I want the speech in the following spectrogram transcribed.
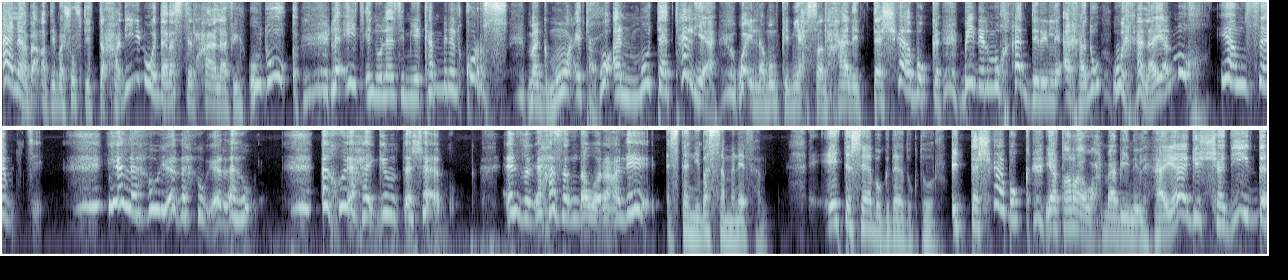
أنا بعد ما شفت التحاليل ودرست الحالة في هدوء لقيت إنه لازم يكمل الكورس مجموعة حقن متتالية وإلا ممكن يحصل حالة تشابك بين المخدر اللي أخده وخلايا المخ. يا مصيبتي يا لهوي يا لهوي يا لهوي. أخويا هيجيله تشابك. انزل يا حسن دور عليه. استني بس أما نفهم. إيه التشابك ده يا دكتور؟ التشابك يتراوح ما بين الهياج الشديد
